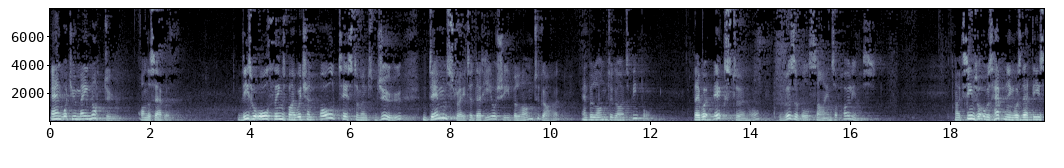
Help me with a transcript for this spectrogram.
and what you may not do on the Sabbath. These were all things by which an Old Testament Jew demonstrated that he or she belonged to God and belonged to God's people. They were external, visible signs of holiness. Now it seems what was happening was that these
